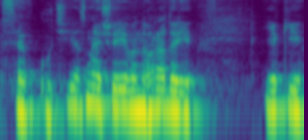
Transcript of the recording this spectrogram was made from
все в кучі. Я знаю, що є виноградарі, які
